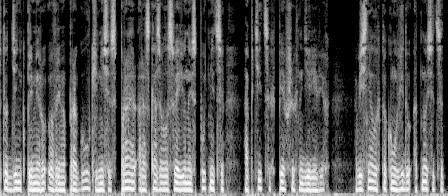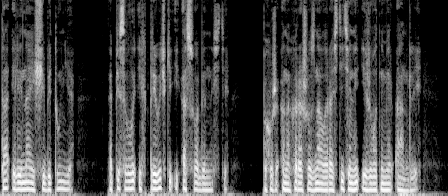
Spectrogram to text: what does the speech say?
В тот день, к примеру, во время прогулки миссис Прайер рассказывала своей юной спутнице о птицах, певших на деревьях, объясняла, к какому виду относится та или иная щебетунья, описывала их привычки и особенности. Похоже, она хорошо знала растительный и животный мир Англии.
